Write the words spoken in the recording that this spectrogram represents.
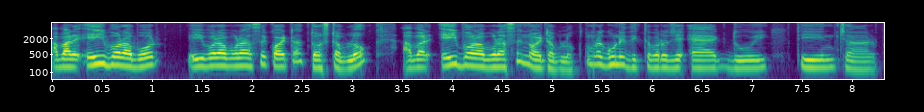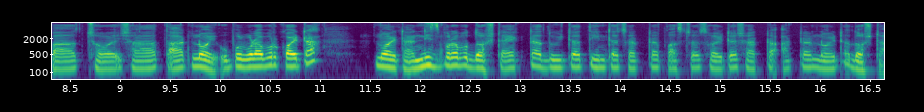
আবার এই বরাবর এই বরাবর আছে কয়টা? দশটা ব্লক। আবার এই বরাবর আছে নয়টা ব্লক। তোমরা গুণে দেখতে পারো যে এক, দুই, তিন, চার, পাঁচ, ছয়, সাত, আট, নয়। উপর বরাবর কয়টা? নয়টা। নিচ বরাবর দশটা। একটা, দুইটা, তিনটা, চারটা, পাঁচটা, ছয়টা, সাতটা, আটটা, নয়টা, দশটা।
